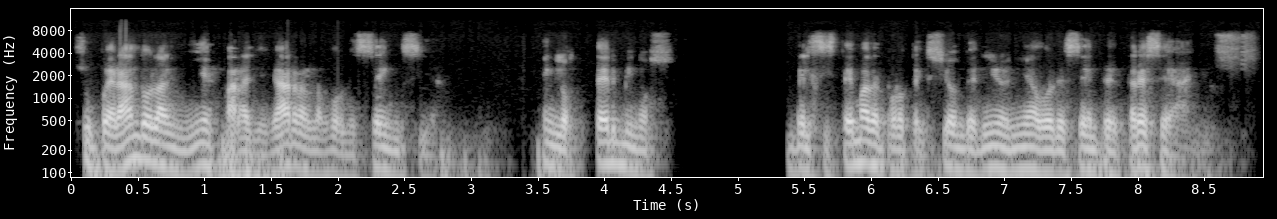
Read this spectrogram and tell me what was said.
superando la niñez para llegar a la adolescencia en los términos del sistema de protección de niños y adolescentes de 13 años.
